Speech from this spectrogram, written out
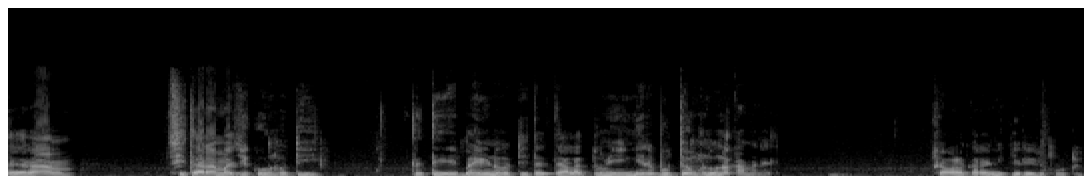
तर राम सीतारामाची कोण होती? तर ते बहीण होती. तर त्याला तुम्ही निर्बुद्ध म्हणू नका म्हणाले. शेवाळकरांनी केलेली कोटी.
